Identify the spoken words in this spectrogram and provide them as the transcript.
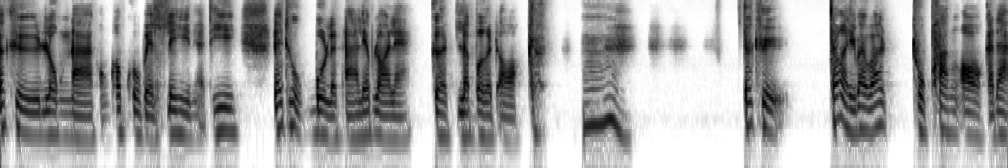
ก็คือโรงนาของครอบครัวเวสลีย์เนี่ยที่ได้ถูกบูรณะเรียบร้อยแล้ว เกิดระเบิดออกอืมก็คือต้องอธิบายว่า ถูกพังออกก็ได้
